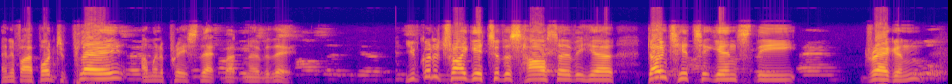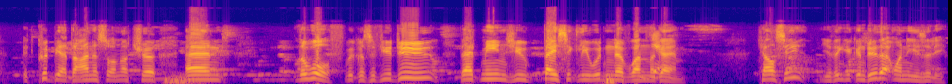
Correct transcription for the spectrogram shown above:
And if I want to play, I'm going to press that button over there. You've got to try get to this house over here. Don't hit against the dragon. It could be a dinosaur, I'm not sure. And the wolf, because if you do, that means you basically wouldn't have won the Yes. game. Kelsey, you think you can do that one easily?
